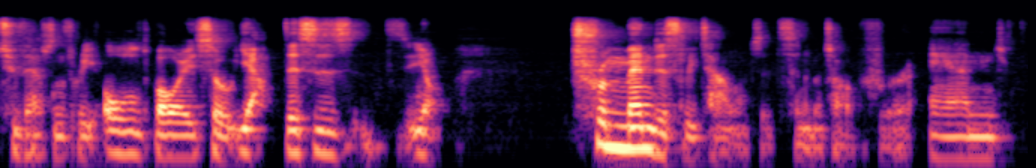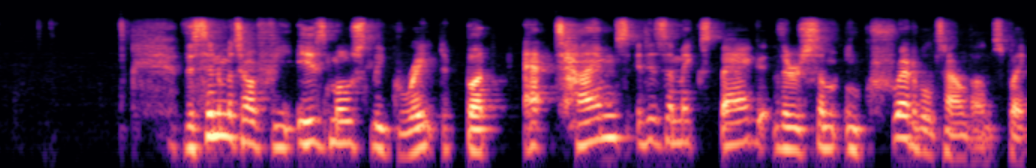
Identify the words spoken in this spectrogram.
2003 Old Boy. So yeah, this is you know tremendously talented cinematographer and the cinematography is mostly great, but at times it is a mixed bag. There's some incredible talent on display.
